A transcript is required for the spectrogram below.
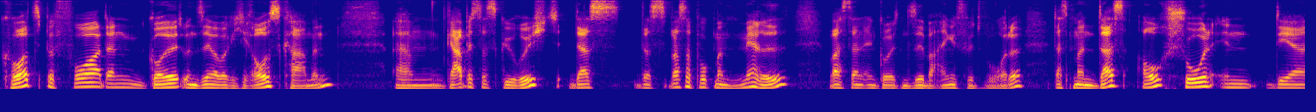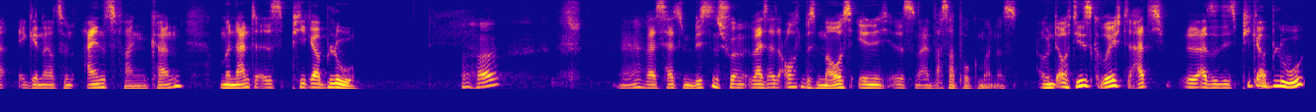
kurz bevor dann Gold und Silber wirklich rauskamen, ähm, gab es das Gerücht, dass das Wasser-Pokémon Meryl, was dann in Gold und Silber eingeführt wurde, dass man das auch schon in der Generation 1 fangen kann. Und man nannte es Pika Blue. Aha. Ja, weil es halt so ein bisschen schon, weil es halt auch ein bisschen mausähnlich ist und ein Wasser-Pokémon ist. Und auch dieses Gerücht hat sich, also dieses Pika Blue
